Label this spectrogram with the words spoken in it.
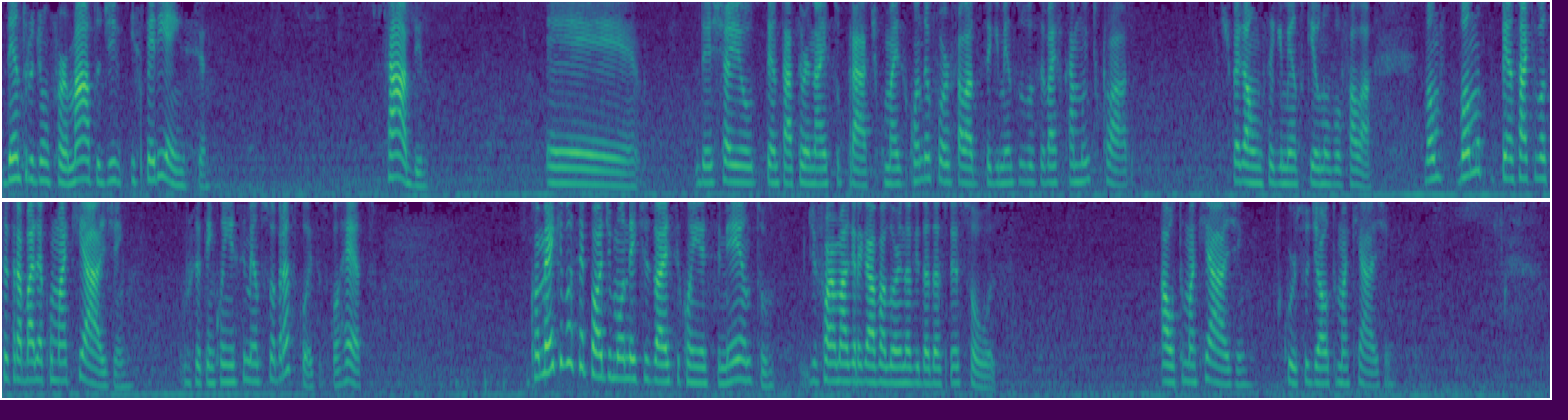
dentro de um formato de experiência. Sabe? É... Deixa eu tentar tornar isso prático, mas quando eu for falar dos segmentos, você vai ficar muito claro. Deixa eu pegar um segmento que eu não vou falar. Vamos, vamos pensar que você trabalha com maquiagem. Você tem conhecimento sobre as coisas, correto? Como é que você pode monetizar esse conhecimento de forma a agregar valor na vida das pessoas? Automaquiagem, curso de automaquiagem.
